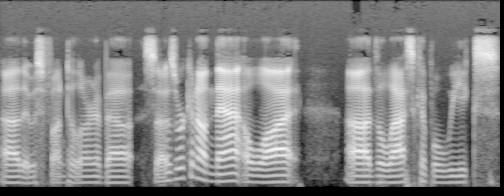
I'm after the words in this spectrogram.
uh, that was fun to learn about. So i was working on that a lot uh, the last couple weeks.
